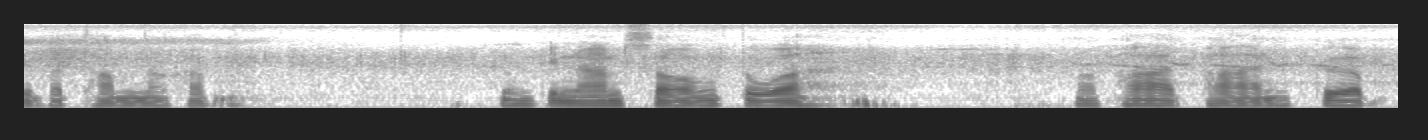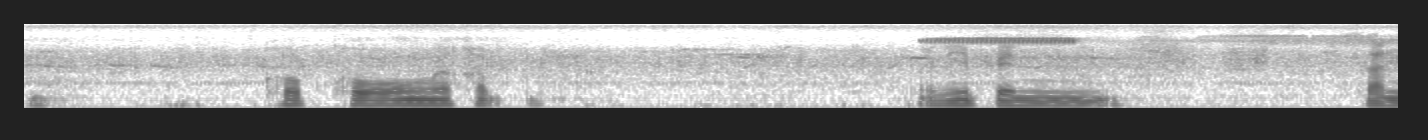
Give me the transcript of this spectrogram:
ฏิบัติธรรมนะครับลงกินน้ำสองตัว มาพาดผ่านเกือบครบโค้งนะครับ อันนี้เป็นสัน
